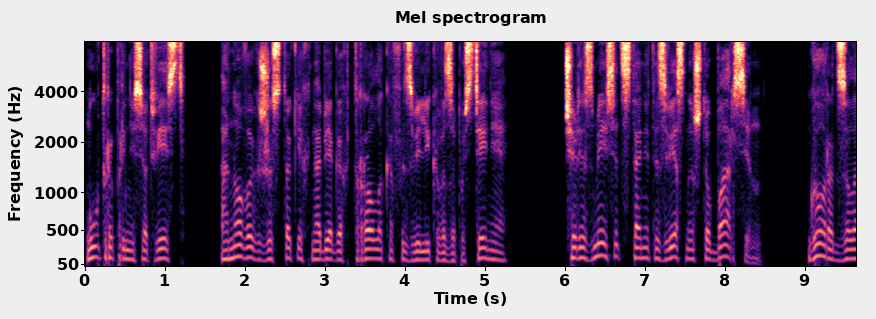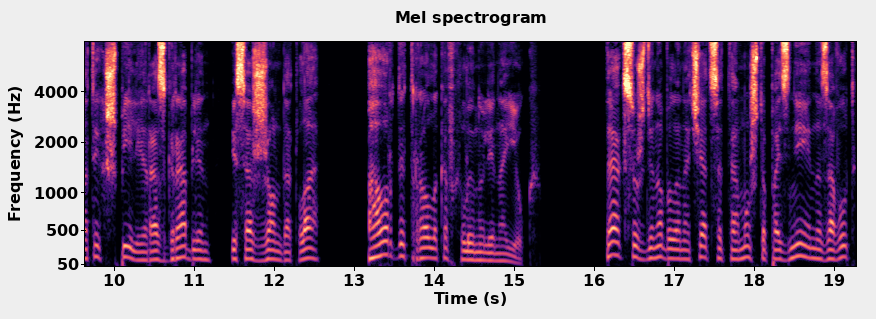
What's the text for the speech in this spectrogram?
Утро принесет весть о новых жестоких набегах троллоков из Великого Запустения. Через месяц станет известно, что Барсин, город золотых шпилей, разграблен и сожжен дотла, а орды троллоков хлынули на юг. Так суждено было начаться тому, что позднее назовут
